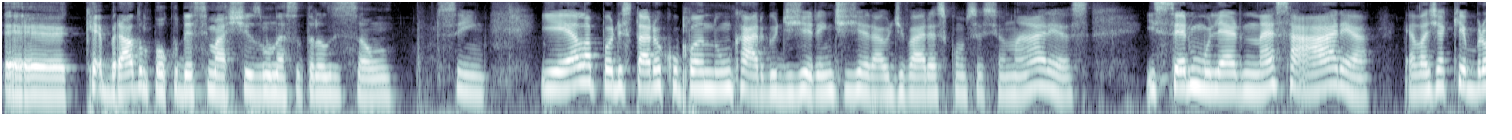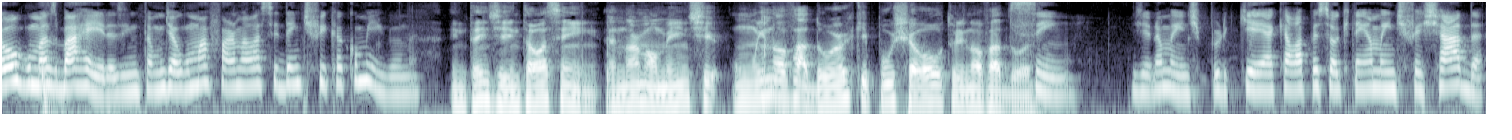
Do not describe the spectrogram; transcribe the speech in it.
é, quebrado um pouco desse machismo nessa transição. Sim. E ela, por estar ocupando um cargo de gerente geral de várias concessionárias, e ser mulher nessa área, ela já quebrou algumas barreiras. Então, de alguma forma, ela se identifica comigo, né? Entendi. Então, assim, é normalmente um inovador que puxa outro inovador. Sim. Geralmente, porque aquela pessoa que tem a mente fechada,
